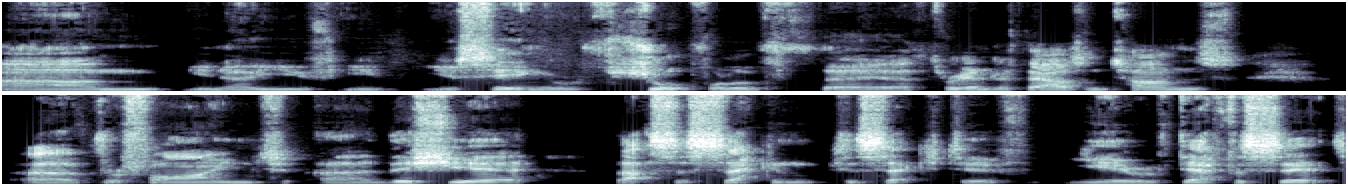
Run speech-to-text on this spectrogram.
Um, you know, you are seeing a shortfall of 300,000 tons of refined uh, this year. That's the second consecutive year of deficit.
